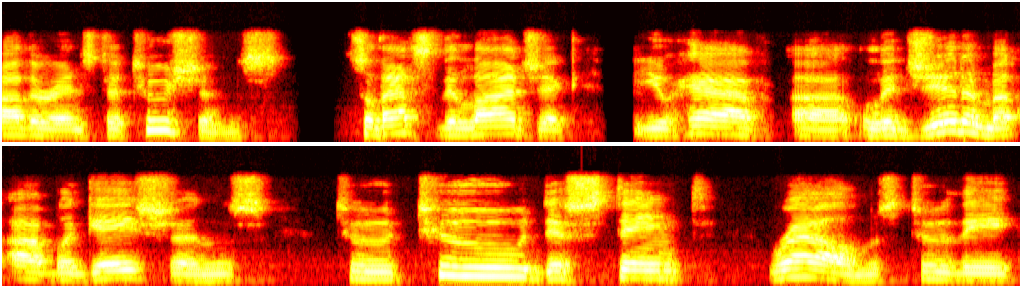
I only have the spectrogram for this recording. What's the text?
other institutions. So that's the logic. You have uh, legitimate obligations to two distinct realms to the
